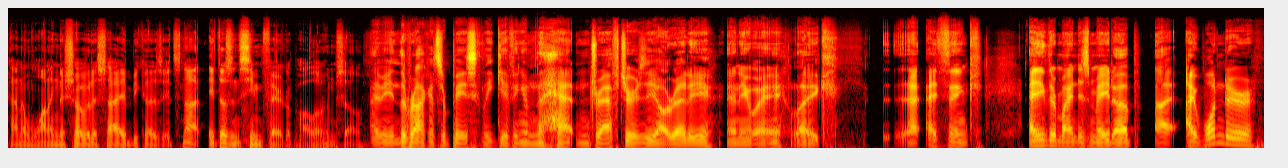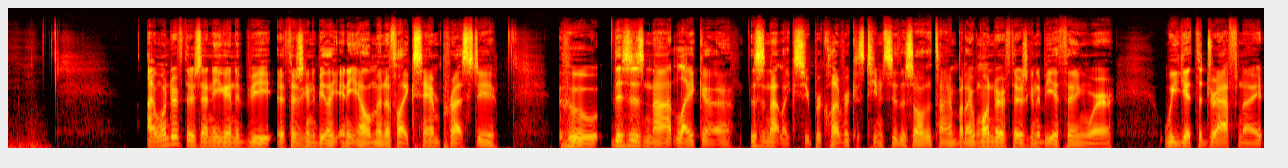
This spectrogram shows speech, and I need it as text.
kind of wanting to shove it aside because it's not. It doesn't seem fair to Paolo himself. I mean, the Rockets are basically giving him the hat and draft jersey already. Anyway, like, I, I think, I think their mind is made up. I, I wonder. I wonder if there's any going to be if there's going to be like any element of like Sam Presti, who this is not like uh this is not like super clever because teams do this all the time. But I wonder if there's going to be a thing where we get to draft night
